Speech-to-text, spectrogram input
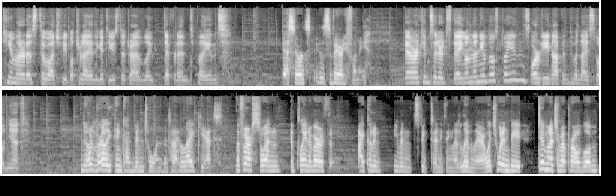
humorous to watch people trying to get used to traveling different planes. Yes, it was, it was very funny. You ever considered staying on any of those planes, or have you not been to a nice one yet? I don't really think I've been to one that I like yet. The first one, the plane of Earth, I couldn't even speak to anything that lived there, which wouldn't be too much of a problem,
